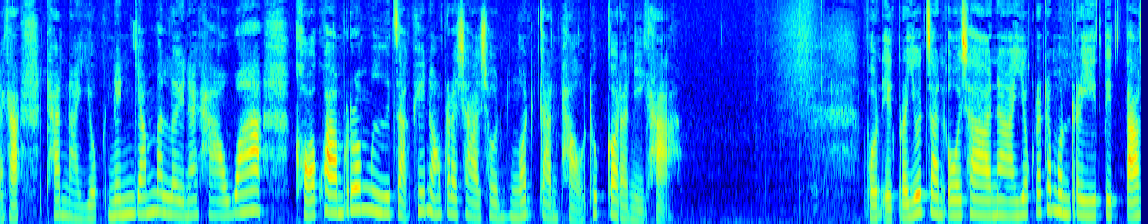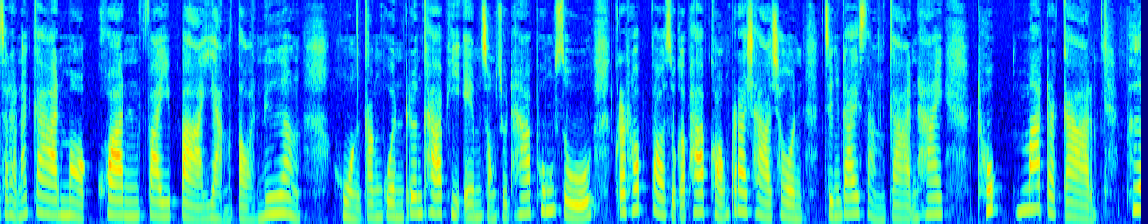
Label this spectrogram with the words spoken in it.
นะคะ ท่านนายกเน้นย้ำมาเลยนะคะว่า ขอความร่วมมือจากพี่น้องประชาชนงดการเผาทุกกรณีค่ะ พลเอกประยุทธ์จันโอชานายกรัฐมนตรีติดตามสถานการณ์หมอกควันไฟป่าอย่างต่อเนื่อง ห่วงกังวลเรื่องค่า PM 2.5 พุ่งสูง กระทบต่อสุขภาพของประชาชน จึงได้สั่งการให้ทุกมาตรการเพื่อ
